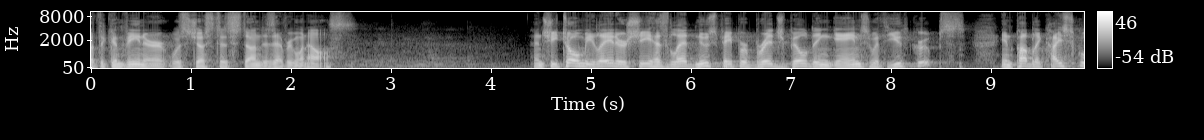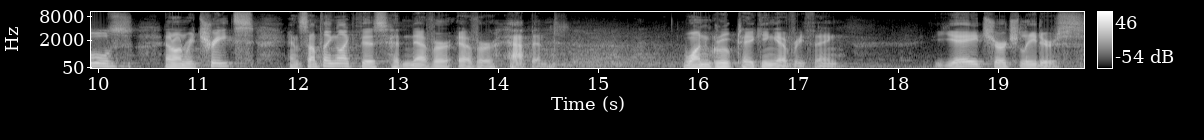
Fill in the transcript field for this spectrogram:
But the convener was just as stunned as everyone else. And she told me later she has led newspaper bridge building games with youth groups in public high schools and on retreats, and something like this had never, ever happened. One group taking everything. Yay, church leaders.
